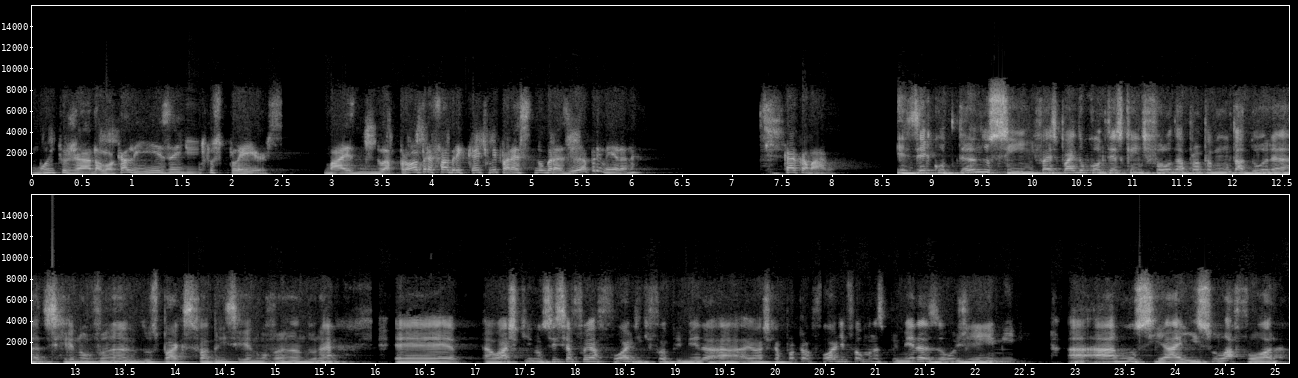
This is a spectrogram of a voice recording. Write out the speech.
muito já da Localiza e de outros players, mas da própria fabricante, me parece, no Brasil é a primeira, né? Caio Camargo. Executando, sim. Faz parte do contexto que a gente falou da própria montadora se renovando, dos parques Fabrício se renovando, né? É, eu acho que, não sei se foi a Ford que foi a primeira, a, eu acho que a própria Ford foi uma das primeiras OGM a, a, anunciar isso lá fora,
